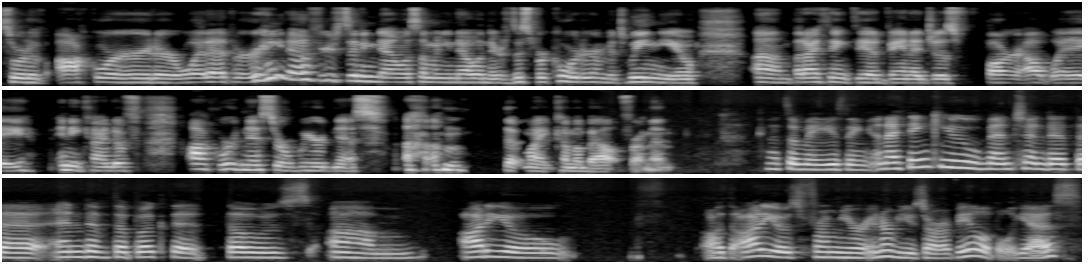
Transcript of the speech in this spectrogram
sort of awkward or whatever, you know, if you're sitting down with someone you know and there's this recorder in between you. Um, but I think the advantages far outweigh any kind of awkwardness or weirdness um, that might come about from it. That's amazing. And I think you mentioned at the end of the book that those um, audio uh, the audios from your interviews are available. Yes.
